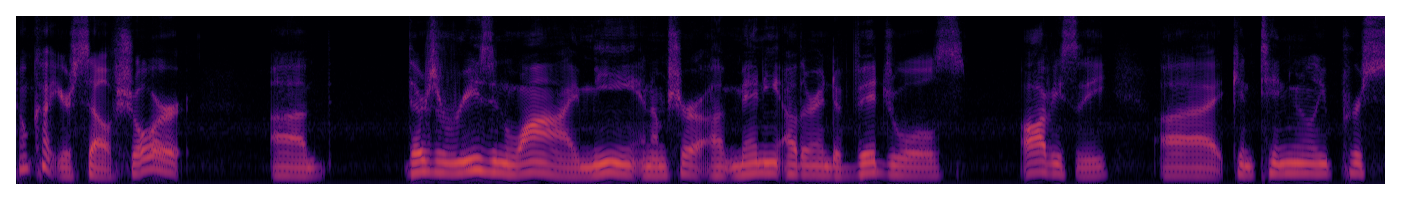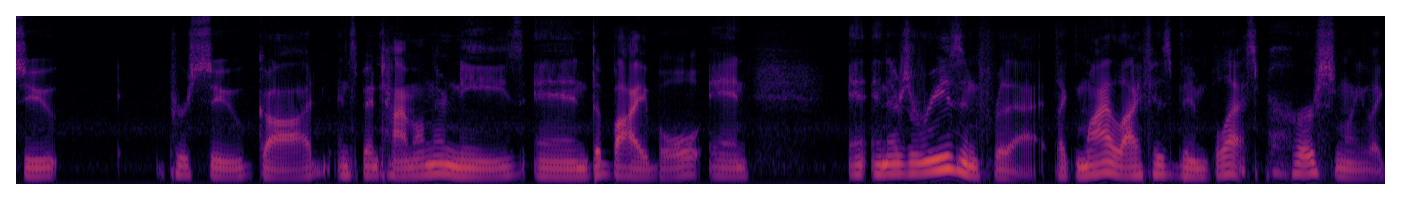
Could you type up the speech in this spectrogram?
don't cut yourself short. Uh, there's a reason why me and I'm sure uh, many other individuals, obviously, uh, continually pursue pursue God and spend time on their knees and the Bible and and, and, there's a reason for that. Like my life has been blessed personally. Like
